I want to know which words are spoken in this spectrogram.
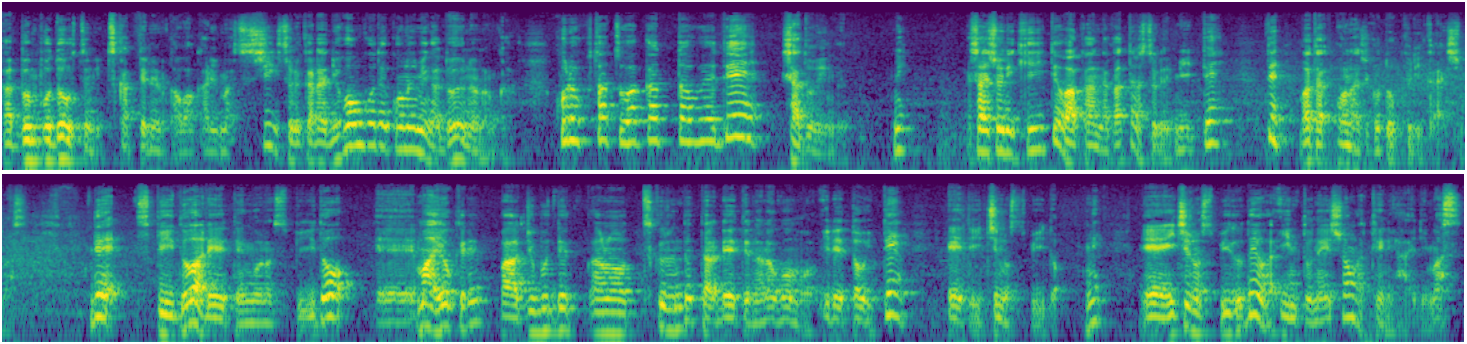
あ文法動物に使ってるのか分かりますしそれから日本語でこの意味がどういうのなのかこれを2つ分かった上でシャドーイング、ね、最初に聞いて分かんなかったらそれ見てでまた同じことを繰り返します。でスピードは0.5のスピード、えーまあよければ自分であの作るんだったら0.75も入れておいて0.1のスピード、ね。えー1のスピードではイントネーションが手に入ります。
